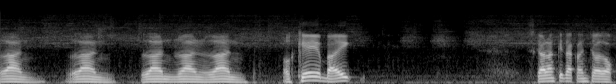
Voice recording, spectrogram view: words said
Lan lan lan lan lan. Oke baik. Sekarang kita akan colok.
